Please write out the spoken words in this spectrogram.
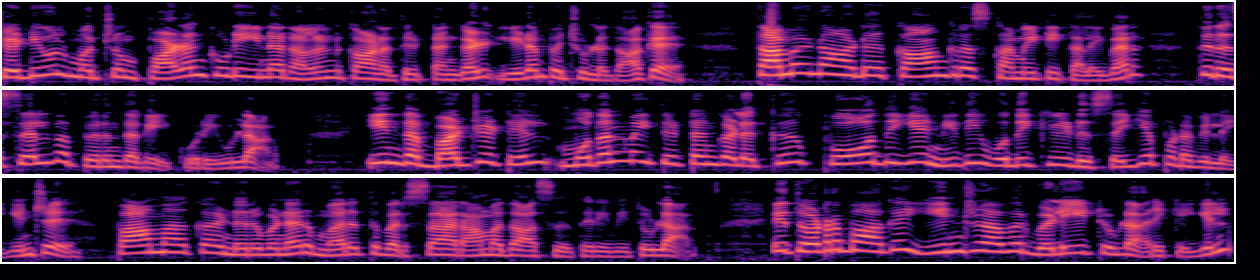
ஷெட்யூல் மற்றும் பழங்குடியினர் நலனுக்கான திட்டங்கள் இடம்பெற்றுள்ளதாக தமிழ்நாடு காங்கிரஸ் கமிட்டி தலைவர் திரு செல்வ பெருந்தகை கூறியுள்ளார். இந்த பட்ஜெட்டில் முதன்மை திட்டங்களுக்கு போதிய நிதி ஒதுக்கீடு செய்யப்படவில்லை என்று பாமக நிறுவனர் மருத்துவர் ச. ராமதாசு தெரிவித்துள்ளார். இது தொடர்பாக இன்று அவர் வெளியிட்டுள்ள அறிக்கையில்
